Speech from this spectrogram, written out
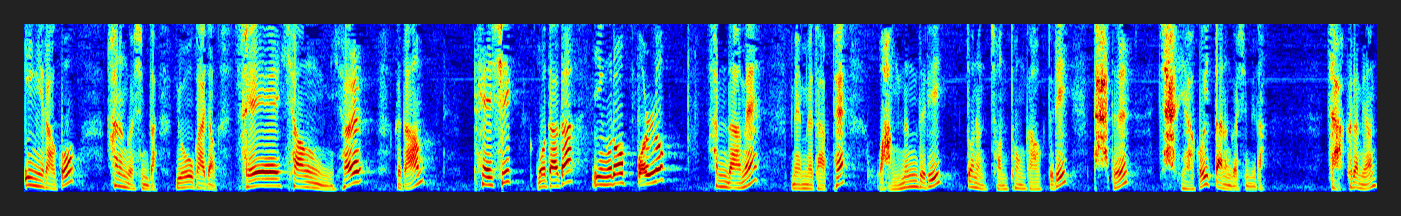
잉이라고 하는 것입니다. 요 과정 세형혈 그다음 태식 오다가 잉으로 볼록 한 다음에 맨몇 앞에 왕릉들이 또는 전통 가옥들이 다들 자리하고 있다는 것입니다. 자, 그러면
